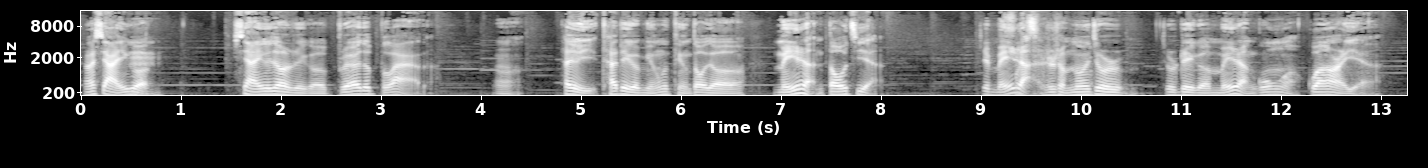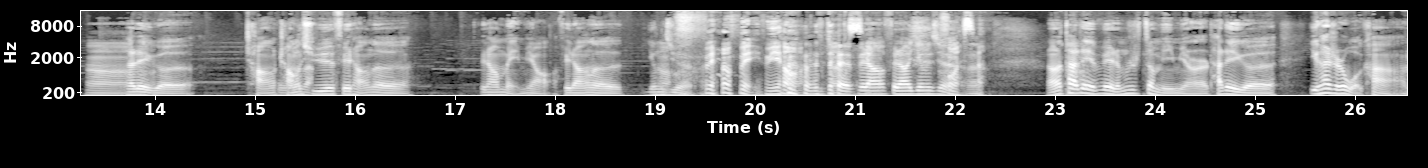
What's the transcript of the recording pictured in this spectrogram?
然后下一个、嗯下一个叫这个 Bread Blood，嗯，他有一他这个名字挺逗，叫美染刀剑。这美染是什么东西？就是就是这个美染工啊，关二爷，嗯，他这个长长须非常的非常美妙，非常的英俊，嗯非常美妙，对，非常非常英俊。然后他这为什么是这么一名儿？他这个一开始我看啊，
